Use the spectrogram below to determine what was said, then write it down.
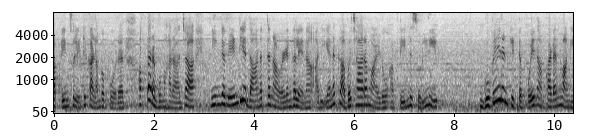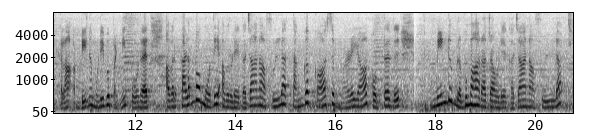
அப்படின்னு சொல்லிட்டு கிளம்ப போகிறார் அப்போ ரகு மகாராஜா நீங்கள் வேண்டிய தானத்தை நான் வழங்கலைன்னா அது எனக்கு அபச்சாரம் ஆயிடும் அப்படின்னு சொல்லி குபேரன் கிட்ட போய் நாம் கடன் வாங்கிக்கலாம் அப்படின்னு முடிவு பண்ணி போகிறார் அவர் கிளம்பும் போதே அவருடைய கஜானா ஃபுல்லாக தங்க காசு மழையாக கொட்டுறது. மீண்டும் ரகு மகாராஜாவுடைய கஜானா ஃபுல்லாக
